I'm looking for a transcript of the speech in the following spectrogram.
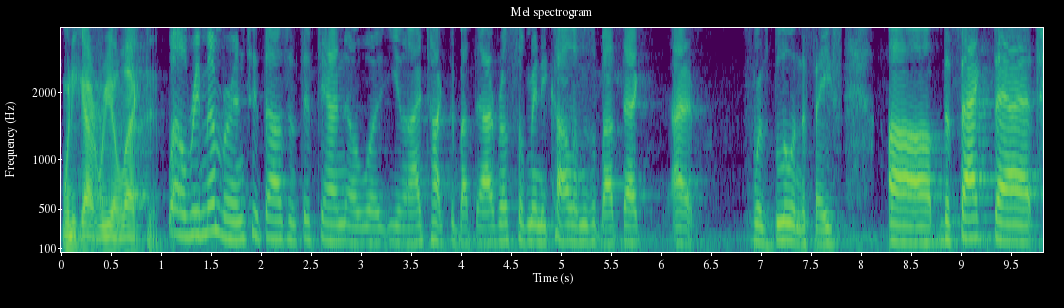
when he got reelected. Well, remember in 2015, I know, well, you know, I talked about that. I wrote so many columns about that. I was blue in the face. Uh, the fact that,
